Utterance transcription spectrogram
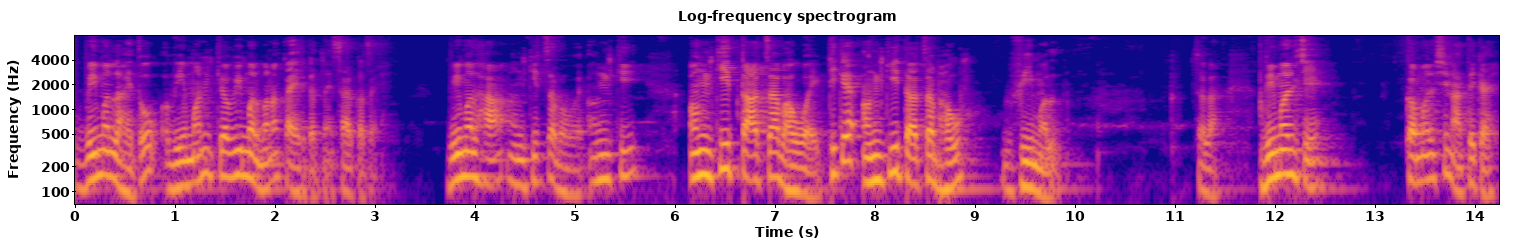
विमल आहे तो. विमन किंवा विमल म्हणा काही हरकत नाही. सारखंच आहे. विमल हा अंकितचा भाऊ आहे. अंकी अंकिताचा भाऊ आहे. ठीक आहे? अंकिताचा भाऊ विमल. चला. विमलचे कमलशी नाते काय?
